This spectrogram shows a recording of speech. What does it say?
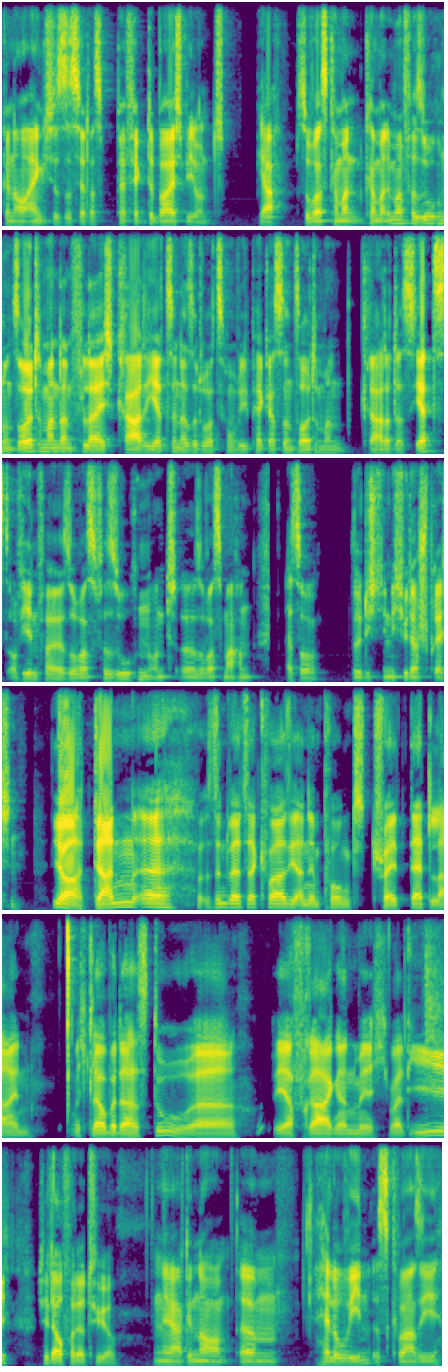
genau, eigentlich ist es ja das perfekte Beispiel und ja, sowas kann man, kann man immer versuchen und sollte man dann vielleicht, gerade jetzt in der Situation, wie die Packers sind, sollte man gerade das jetzt auf jeden Fall sowas versuchen und äh, sowas machen. Also würde ich dir nicht widersprechen. Ja, dann äh, sind wir jetzt ja quasi an dem Punkt Trade Deadline. Ich glaube, da hast du äh, eher Fragen an mich, weil die steht auch vor der Tür. Ja, genau. Ähm, Halloween ist quasi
